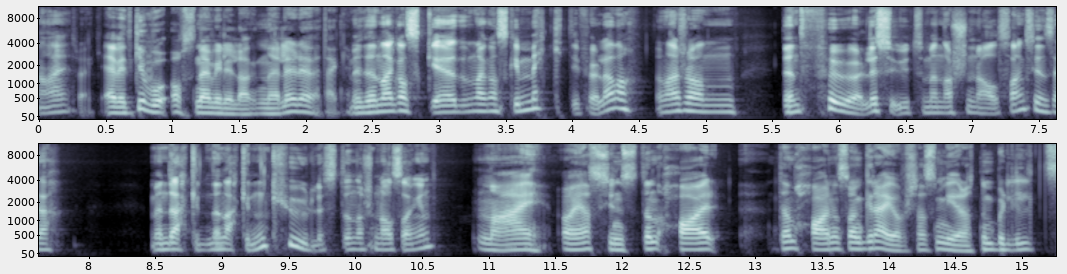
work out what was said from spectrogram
Nei. Tror jeg, jeg vet ikke åssen jeg ville lagd den heller. Det vet jeg ikke. Men den er ganske, den er ganske mektig, føler jeg. da. Den sånn, den føles ut som en nasjonalsang, syns jeg. Men det er ikke, den er ikke den kuleste nasjonalsangen. Nei, og jeg syns den har Den har en sånn greie over seg som gjør at den blir litt,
